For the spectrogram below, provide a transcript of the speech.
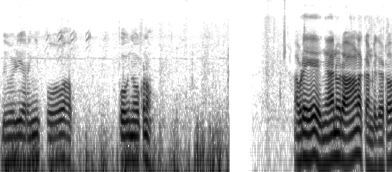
ഇതുവഴി ഇറങ്ങി പോവാം. പോയി നോക്കണോ? അവിടെ ഞാനൊരാളെ കണ്ടു കേട്ടോ.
